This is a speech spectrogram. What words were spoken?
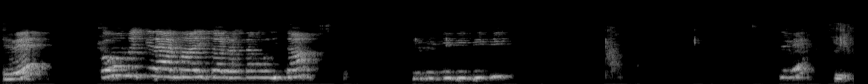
¿Se ve? ¿Cómo me queda armadito el rectangulito? ¿Se ve? Sí.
